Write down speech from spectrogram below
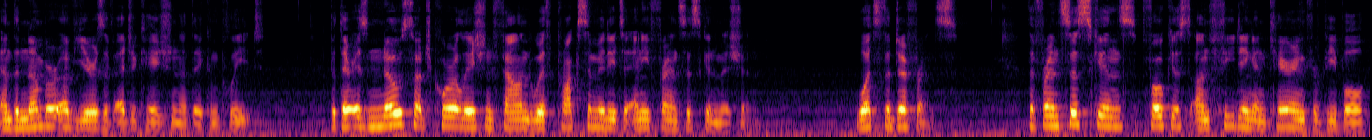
and the number of years of education that they complete. But there is no such correlation found with proximity to any Franciscan mission. What's the difference? The Franciscans focused on feeding and caring for people,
